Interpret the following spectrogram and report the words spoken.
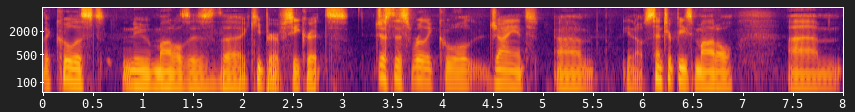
the coolest new models is the Keeper of Secrets. Just this really cool giant, um, you know, centerpiece model. Um,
